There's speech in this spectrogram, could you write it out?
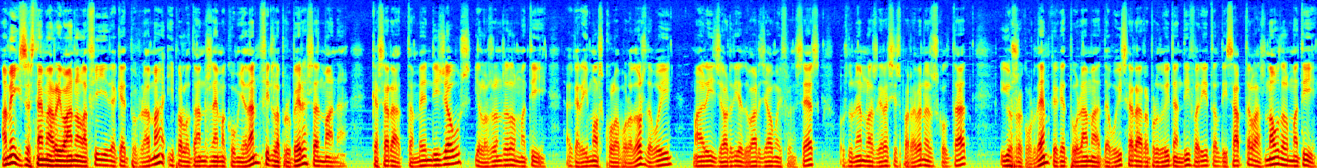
Amics, estem arribant a la fi d'aquest programa i per tant ens anem acomiadant fins la propera setmana, que serà també en dijous i a les 11 del matí. Agraïm als col·laboradors d'avui, Mari, Jordi, Eduard, Jaume i Francesc. Us donem les gràcies per haver-nos escoltat i us recordem que aquest programa d'avui serà reproduït en diferit el dissabte a les 9 del matí.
